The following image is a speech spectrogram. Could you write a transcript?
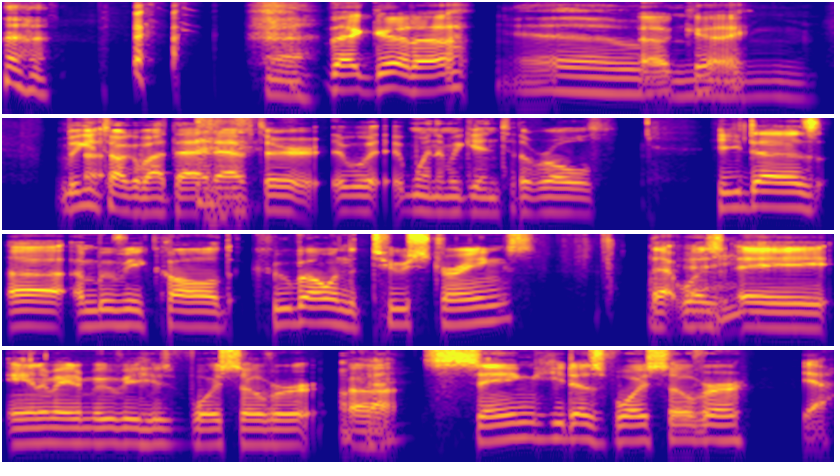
yeah, That good, huh? yeah. Okay. We can talk about that after when we get into the roles. He does uh, a movie called Kubo and the Two Strings. That was a animated movie. He's voiceover. Uh, Sing, he does voiceover. Yeah.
